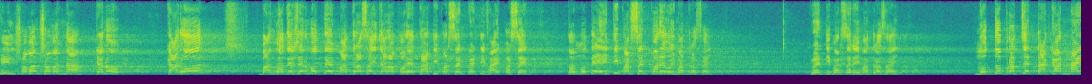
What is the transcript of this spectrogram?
ফিল্ড সমান সমান না। কেন? কারণ বাংলাদেশের মধ্যে মাদ্রাসায় যারা পড়ে thirty percent twenty five percent তোর মধ্যে এইটি পার্সেন্ট পড়ে ওই মাদ্রাসায়। টোয়েন্টি পার্সেন্ট এই মাদ্রাসায়। মধ্যপ্রাচ্যের টাকা নাই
